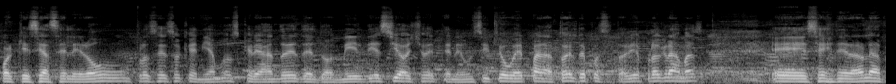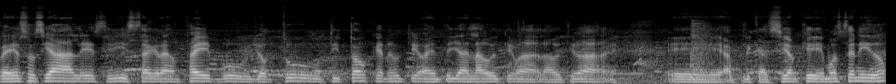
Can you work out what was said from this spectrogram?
porque se aceleró un proceso que veníamos creando desde el 2018 de tener un sitio web para todo el repositorio de programas. Eh, se generaron las redes sociales, Instagram, Facebook, YouTube, TikTok, que últimamente ya es la última, la última eh, aplicación que hemos tenido.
